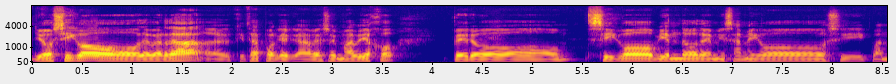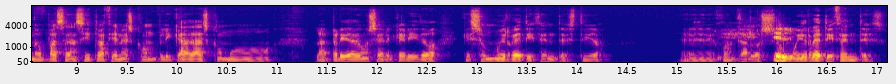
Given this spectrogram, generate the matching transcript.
yo sigo, de verdad, eh, quizás porque cada vez soy más viejo, pero sigo viendo de mis amigos y cuando pasan situaciones complicadas como la pérdida de un ser querido, que son muy reticentes, tío. Eh, Juan Carlos, son muy reticentes.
